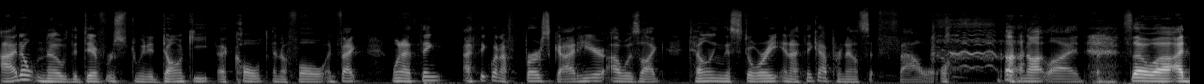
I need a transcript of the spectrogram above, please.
I don't know the difference between a donkey, a colt, and a foal. In fact, when I think I think when I first got here, I was like telling this story, and I think I pronounced it foul. I'm not lying. So uh, I,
